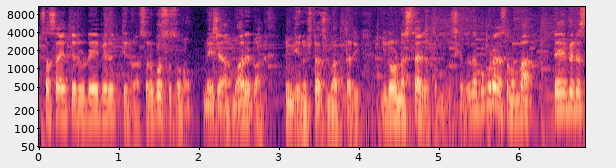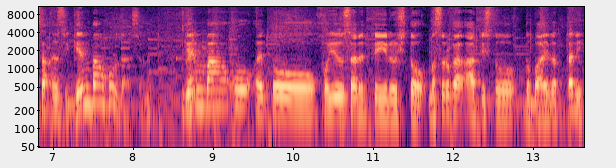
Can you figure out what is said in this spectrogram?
支えてるレーベルっていうのはそれこそそのメジャーもあればインディーの人たちもあったりいろんなスタイルだと思うんですけど僕らはその、まあ、レーベルさん要するに原版ホルダーですよね。原版を、えっと、保有されている人、まあ、それがアーティストの場合だったり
